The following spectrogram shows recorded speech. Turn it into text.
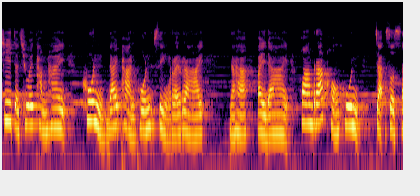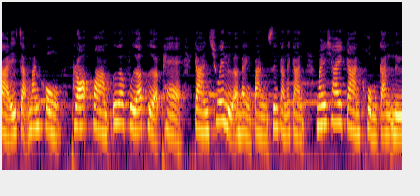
ที่จะช่วยทำให้คุณได้ผ่านพ้นสิ่งร้ายๆ นะคะไปได้ ความรักของคุณจะสดใสจะมั่นคง เพราะความเอื้อเฟื้อเผื่อแผ่ การช่วยเหลือแบ่งปัน ซึ่งกันและกัน ไม่ใช่การข่มกันหรือ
